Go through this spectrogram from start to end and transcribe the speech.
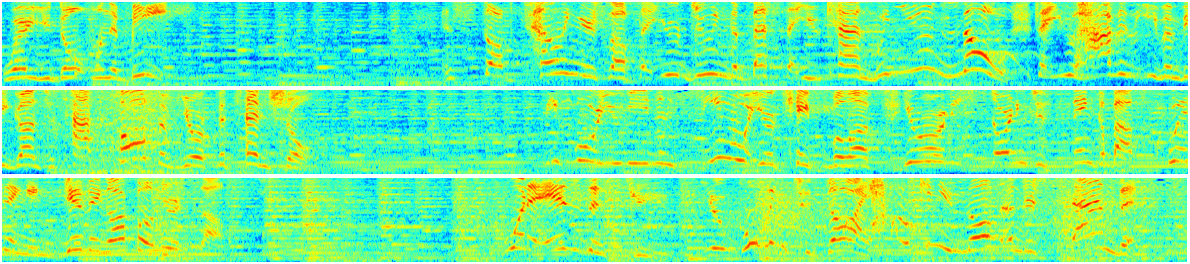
where you don't want to be. And stop telling yourself that you're doing the best that you can when you know that you haven't even begun to tap half of your potential. Before you've even seen what you're capable of, you're already starting to think about quitting and giving up on yourself. What is this to you? You're going to die. How can you not understand this?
